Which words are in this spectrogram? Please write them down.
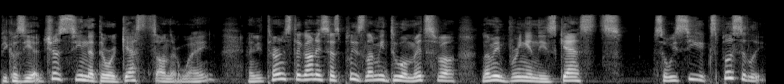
Because he had just seen that there were guests on their way. And he turns to God and he says, please let me do a mitzvah. Let me bring in these guests. So we see explicitly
